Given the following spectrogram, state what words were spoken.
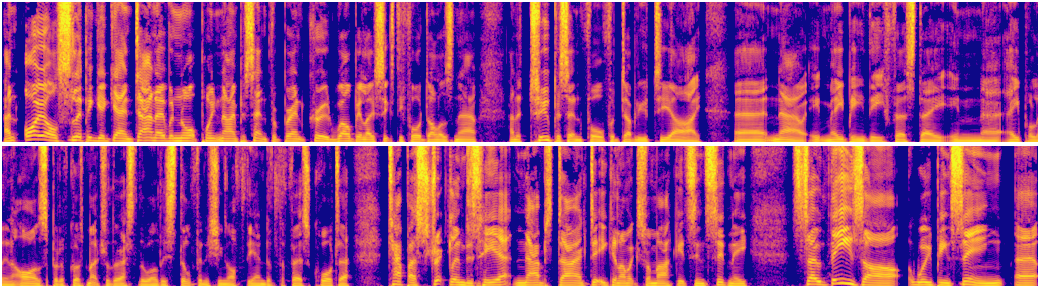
And oil slipping again, down over 0.9% for Brent crude, well below $64 now, and a 2% fall for WTI. Uh, now, it may be the first day in uh, April in Oz, but of course, much of the rest of the world is still finishing off the end of the first quarter. Tapas Strickland is here, NAB's Director Economics for Markets in Sydney. So these are, we've been seeing uh,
